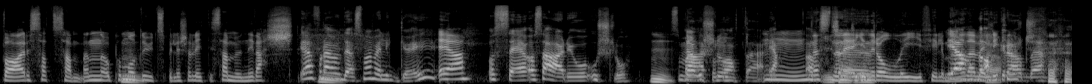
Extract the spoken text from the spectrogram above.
var satt sammen og på en Mm. måte utspiller seg litt i samme univers. Ja, for det er jo det som er veldig gøy å se. Og så er det jo Oslo. Mm. Som Det er er, Oslo. på en måte ja, Mm, nesten en egen rolle i filmen. Ja, det er veldig kult. det.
